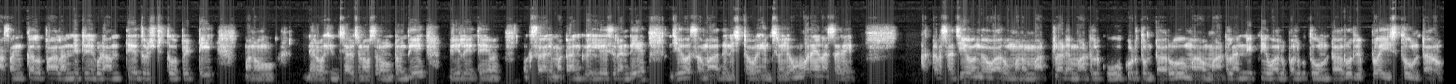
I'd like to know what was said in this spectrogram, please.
ఆ సంకల్పాలన్నిటినీ కూడా అంతే దృష్టితో పెట్టి మనం నిర్వహించాల్సిన అవసరం ఉంటుంది. వీలైతే ఒకసారి మఠానికి వెళ్ళేసి రండి. జీవ సమాధి నిష్ట వహించిన ఎవరైనా సరే అక్కడ సజీవంగా వారు మనం మాట్లాడే మాటలకు ఊకొడుతుంటారు. మన మాటలన్నిటినీ వాళ్ళు పలుకుతూ ఉంటారు రిప్లై ఇస్తూ ఉంటారు.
